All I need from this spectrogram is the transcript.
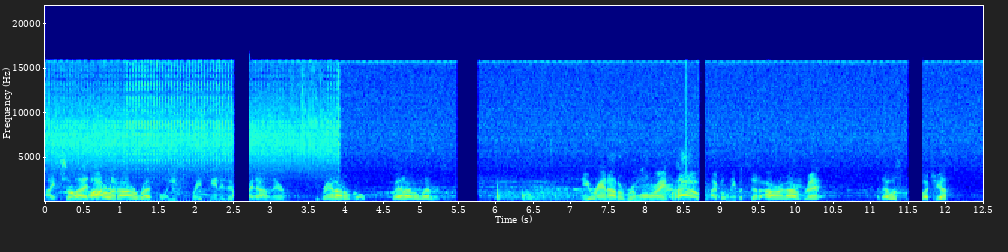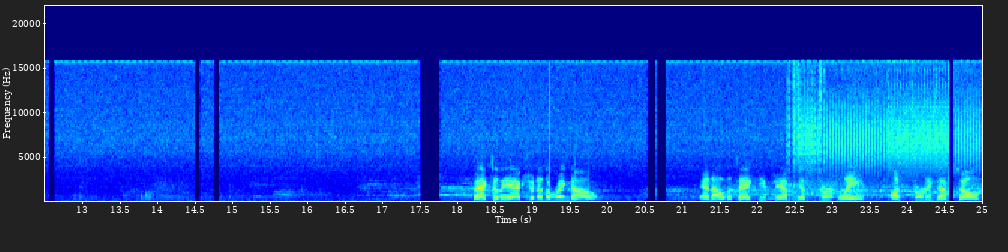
I saw it. R and R Wrestling. He spray painted it right on there. He ran out of room. Ran out of letters. He ran out of room, all right. Oh! I believe it said R and R Red, and that was pretty much it. Back to the action in the ring now. And now the tag team champions certainly asserting themselves.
